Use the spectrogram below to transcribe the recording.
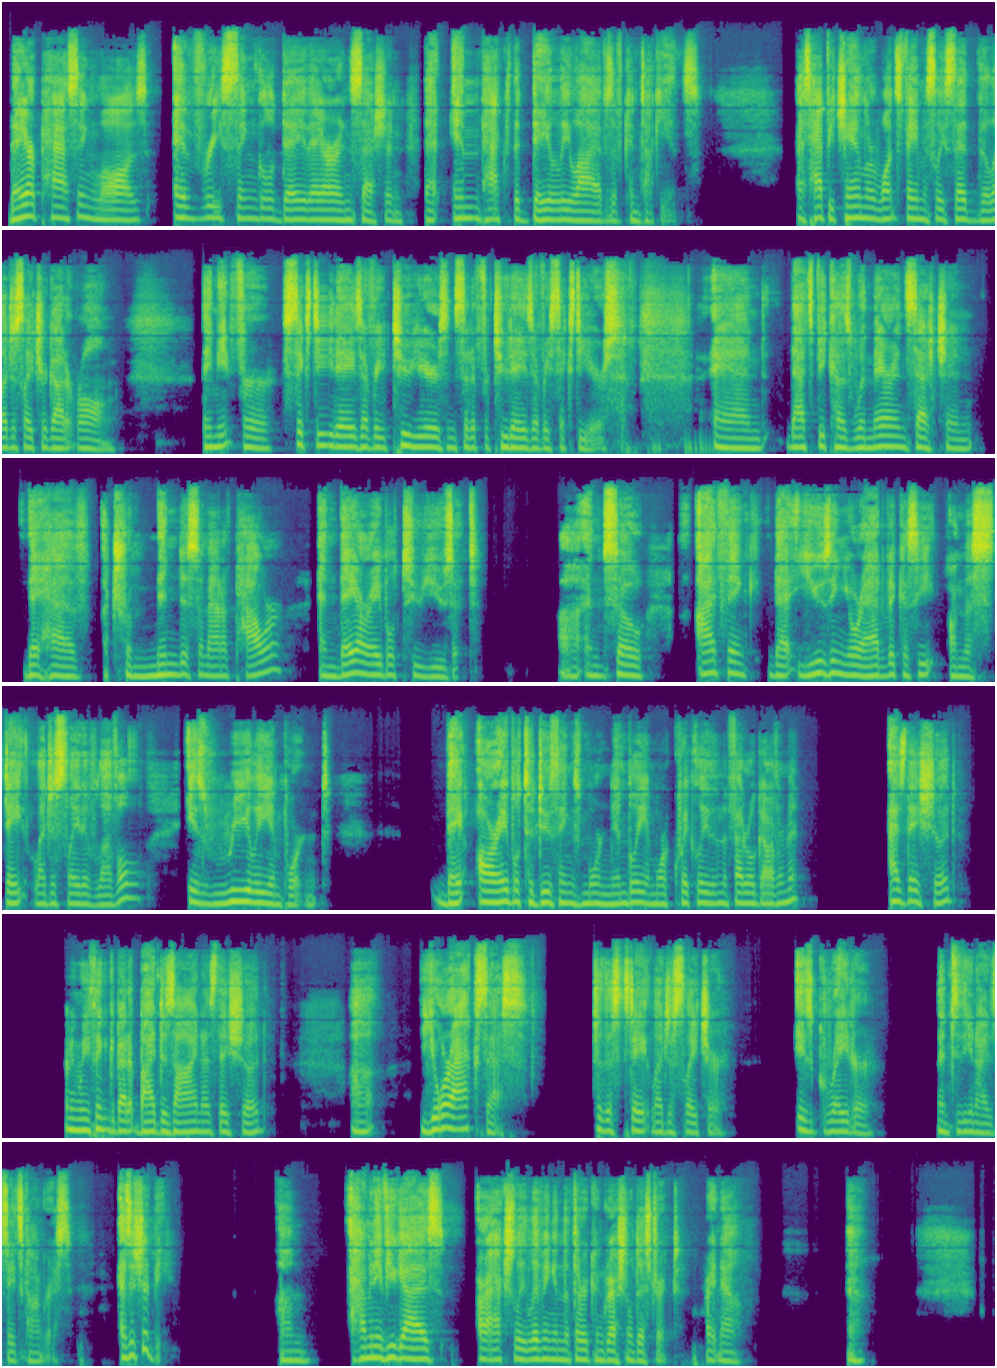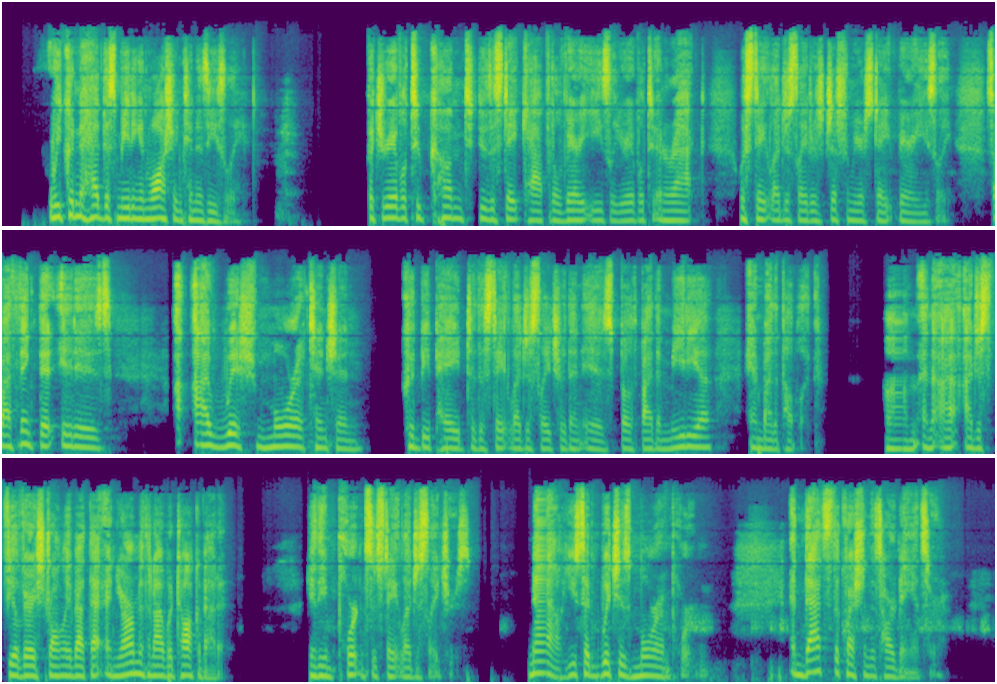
They are passing laws every single day they are in session that impact the daily lives of Kentuckians. As Happy Chandler once famously said, the legislature got it wrong. They meet for 60 days every two years instead of for two days every 60 years. And that's because when they're in session, they have a tremendous amount of power and they are able to use it. Uh, and so I think that using your advocacy on the state legislative level is really important. They are able to do things more nimbly and more quickly than the federal government, as they should. I mean, when you think about it by design, as they should, uh, your access to the state legislature is greater than to the United States Congress, as it should be. Um, how many of you guys are actually living in the third congressional district right now? Yeah. We couldn't have had this meeting in Washington as easily, but you're able to come to the state capitol very easily. You're able to interact with state legislators just from your state very easily. So I think that it is, I wish more attention could be paid to the state legislature than is, both by the media and by the public. Um, and I, I, just feel very strongly about that. And Yarmuth and I would talk about it, you know, the importance of state legislatures. Now, you said which is more important. And that's the question that's hard to answer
